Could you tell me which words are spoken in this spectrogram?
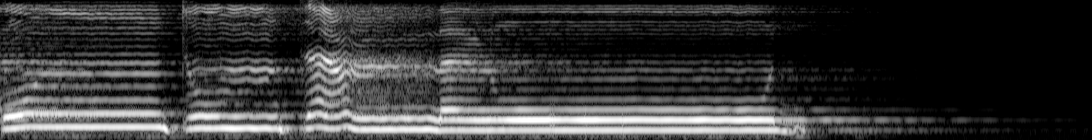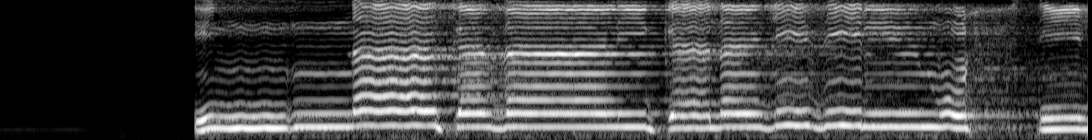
كنتم تعملون. إنا كذلك نجزي المحسنين.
